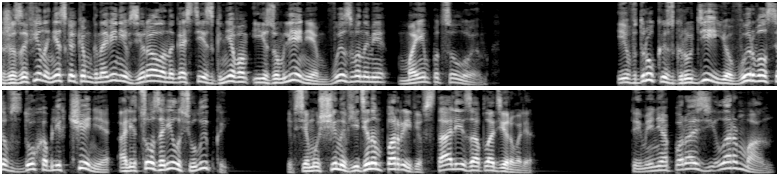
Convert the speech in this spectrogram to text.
Жозефина несколько мгновений взирала на гостей с гневом и изумлением, вызванными моим поцелуем. И вдруг из груди ее вырвался вздох облегчения, а лицо озарилось улыбкой. И все мужчины в едином порыве встали и зааплодировали. — Ты меня поразил, Арман!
